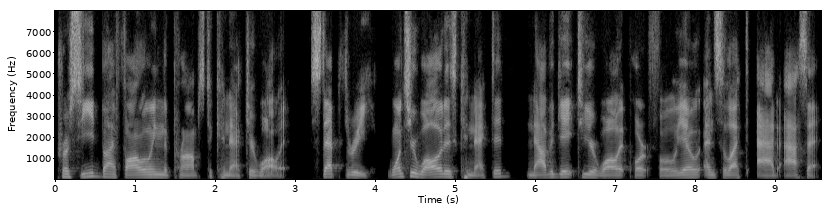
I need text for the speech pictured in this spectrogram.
proceed by following the prompts to connect your wallet. Step 3. Once your wallet is connected, navigate to your wallet portfolio and select Add Asset.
